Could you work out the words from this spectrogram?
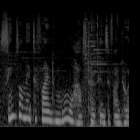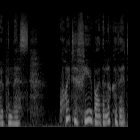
Seems I'll need to find more house tokens if I'm to open this. Quite a few by the look of it.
